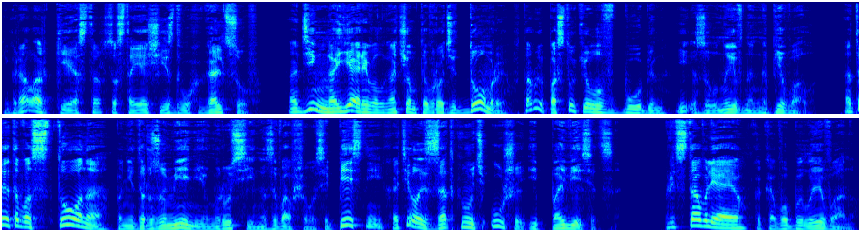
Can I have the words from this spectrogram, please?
Играл оркестр, состоящий из двух гольцов. Один наяривал на чем-то вроде домры, второй постукивал в бубен и заунывно напевал. От этого стона, по недоразумению на Руси называвшегося песней, хотелось заткнуть уши и повеситься. Представляю, каково было Ивану.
